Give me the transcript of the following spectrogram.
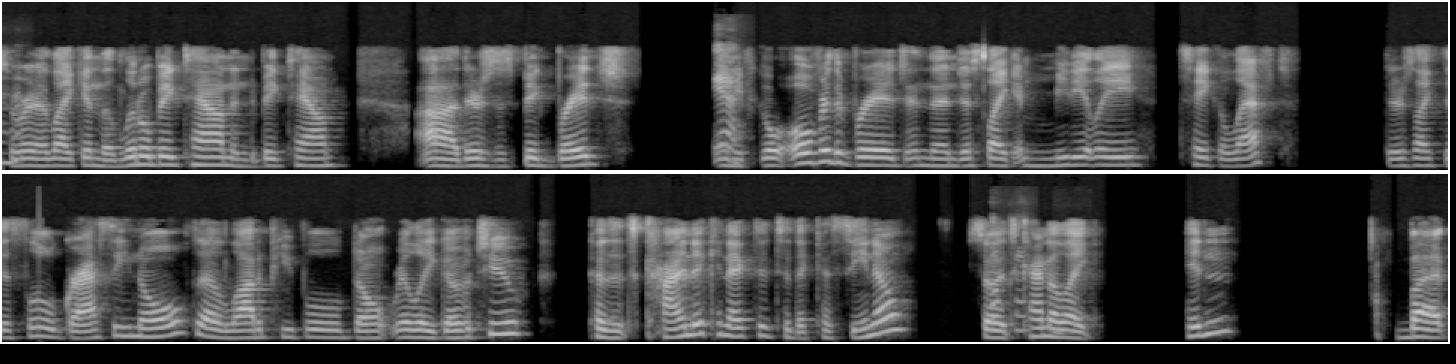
so Mhm. we're like in the little big town and the big town uh there's this big bridge Yeah. and if you go over the bridge and then just like immediately take a left there's like this little grassy knoll that a lot of people don't really go to because it's kind of connected to the casino so it's kind of like hidden but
